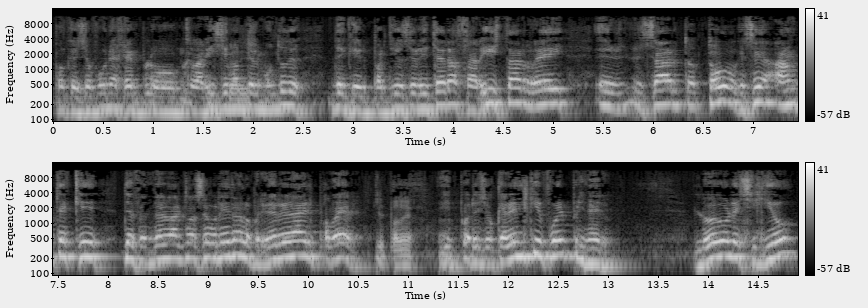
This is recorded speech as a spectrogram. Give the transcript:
porque eso fue un ejemplo clarísimo ante el mundo de, de que el Partido Socialista era zarista, rey, el zar, to- todo lo que sea. Antes que defender a la clase obrera, lo primero era el poder. el poder Y por eso Kerensky fue el primero. Luego le siguió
